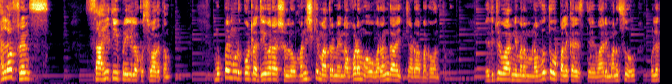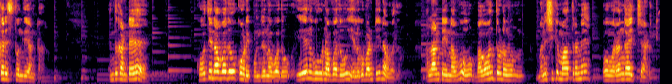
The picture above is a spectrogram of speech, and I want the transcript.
హలో ఫ్రెండ్స్ సాహితీ ప్రియులకు స్వాగతం. ముప్పై మూడు కోట్ల జీవరాశుల్లో మనిషికి మాత్రమే నవ్వడం ఓ వరంగా ఇచ్చాడు ఆ భగవంతుడు. ఎదుటివారిని మనం నవ్వుతూ పలకరిస్తే వారి మనసు పులకరిస్తుంది అంటారు. ఎందుకంటే కోతి నవ్వదు కోడి పుంజు నవ్వదు ఏనుగు నవ్వదు ఎలుగుబంటి నవ్వదు. అలాంటి నవ్వు భగవంతుడు మనిషికి మాత్రమే ఓ వరంగా ఇచ్చాడు.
